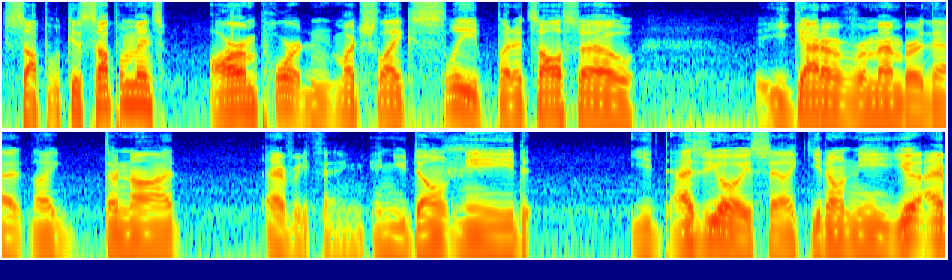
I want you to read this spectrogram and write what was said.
supplements? Because supplements are important, much like sleep, but it's also you got to remember that like they're not everything, and you don't need you as you always say like you don't need you. I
